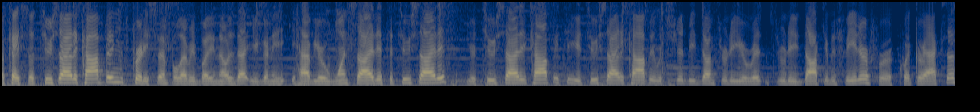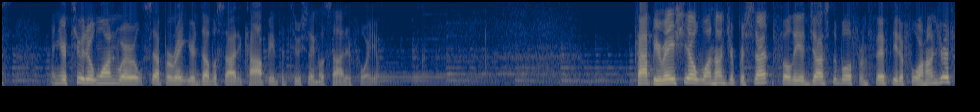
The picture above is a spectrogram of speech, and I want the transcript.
Okay, so two-sided copying is pretty simple. Everybody knows that. You're going to have your one-sided to two-sided, your two-sided copy to your two-sided copy, which should be done through the through the document feeder for quicker access, and your two to one, where it will separate your double-sided copy into two single-sided for you. Copy ratio 100%, fully adjustable from 50 to 400.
